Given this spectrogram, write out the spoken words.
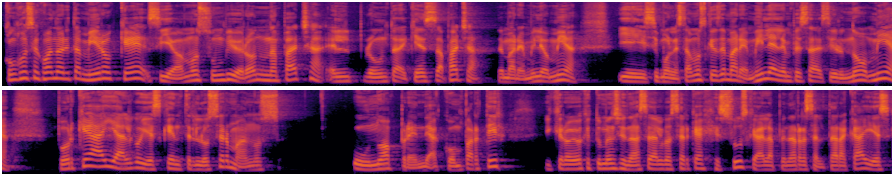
Con José Juan ahorita miro que si llevamos un biberón, una pacha, él pregunta de quién es esa pacha, de María Emilia o mía. Y si molestamos que es de María Emilia, él empieza a decir, no, mía. Porque hay algo y es que entre los hermanos uno aprende a compartir. Y creo yo que tú mencionaste algo acerca de Jesús que vale la pena resaltar acá y es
